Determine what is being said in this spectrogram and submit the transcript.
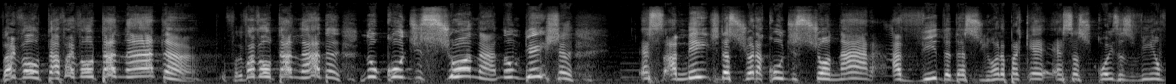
Vai voltar, vai voltar nada. Eu falei, vai voltar nada. Não condiciona, não deixa essa, a mente da senhora condicionar a vida da senhora para que essas coisas venham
